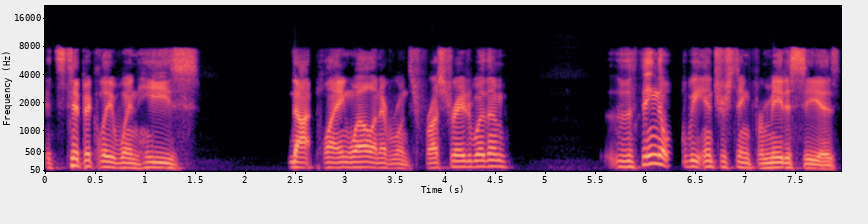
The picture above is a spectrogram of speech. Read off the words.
it's typically when he's not playing well and everyone's frustrated with him. The thing that will be interesting for me to see is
